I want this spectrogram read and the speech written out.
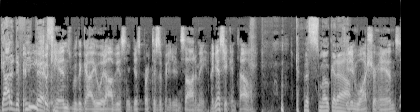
got to defeat Maybe you this. shook hands with a guy who had obviously just participated in sodomy. I guess you can tell. got to smoke it out. You didn't wash your hands.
